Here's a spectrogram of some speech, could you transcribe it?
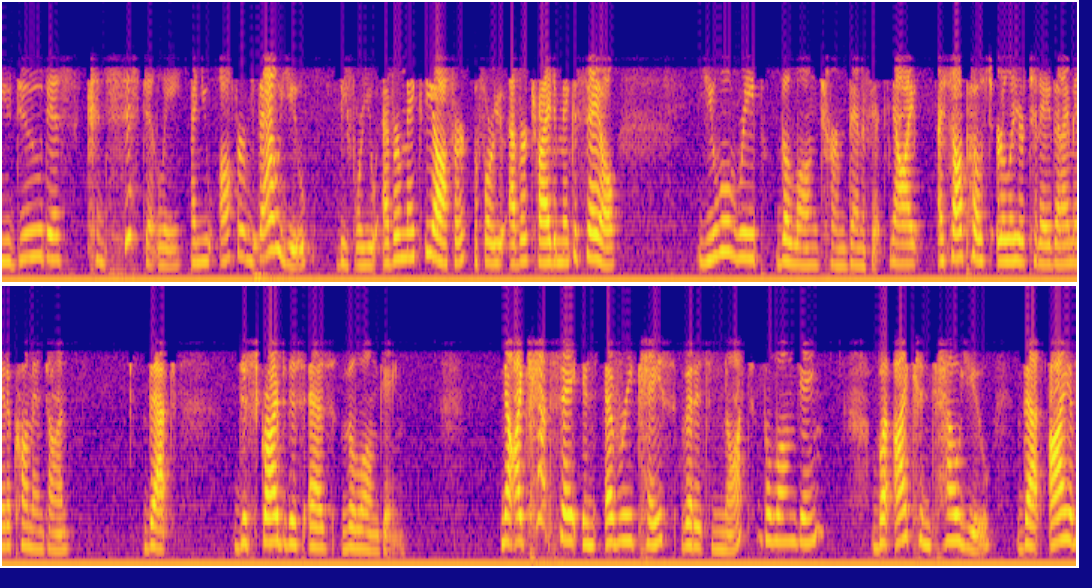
you do this consistently and you offer value before you ever make the offer, before you ever try to make a sale, you will reap the long term benefits. Now, I, I saw a post earlier today that I made a comment on that described this as the long game. Now, I can't say in every case that it's not the long game, but I can tell you that I have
